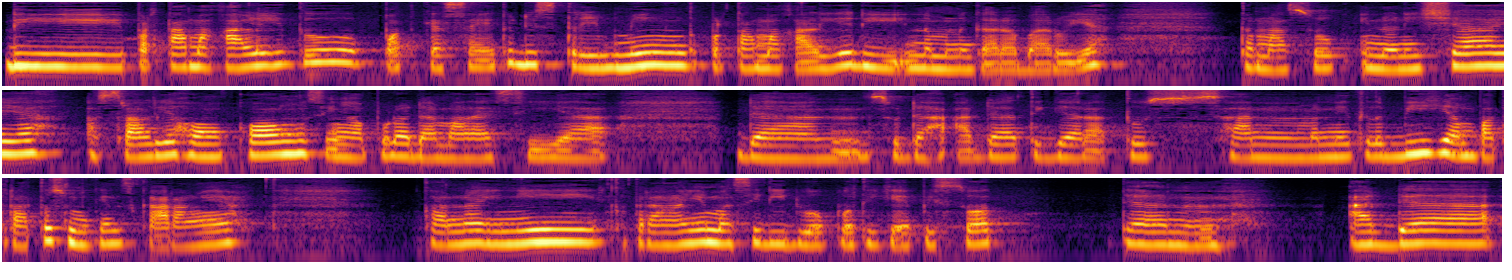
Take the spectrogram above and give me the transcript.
di pertama kali itu podcast saya itu di streaming. Untuk pertama kali ya di enam negara baru ya. Termasuk Indonesia ya Australia Hong Kong Singapura dan Malaysia. Dan sudah ada 300-an menit lebih yang 400 mungkin sekarang ya. Karena ini keterangannya masih di 23 episode dan ada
